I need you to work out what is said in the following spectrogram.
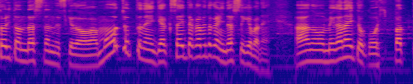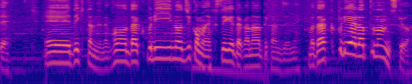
トリトン出したんですけど、もうちょっとね、逆サイ高めとかに出していけばね、あのー、メガナイトをこう引っ張って、えー、できたんでね、このダックプリの事故もね、防げたかなって感じでね。まあ、ダックプリはラットなんですけど、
